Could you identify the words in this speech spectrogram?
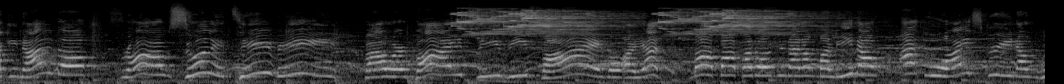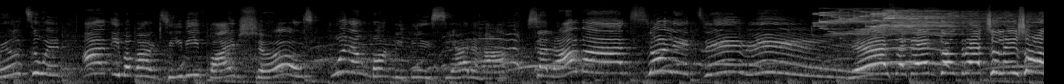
Aguinaldo from Sulit TV. Powered by TV5. O oh, ayan, mapapanood nyo na ng malinaw at widescreen ang Will to Win at iba pang TV5 shows. Walang Motley Please yan ha. Salamat, Sulit TV! Yes, again, congratulations!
